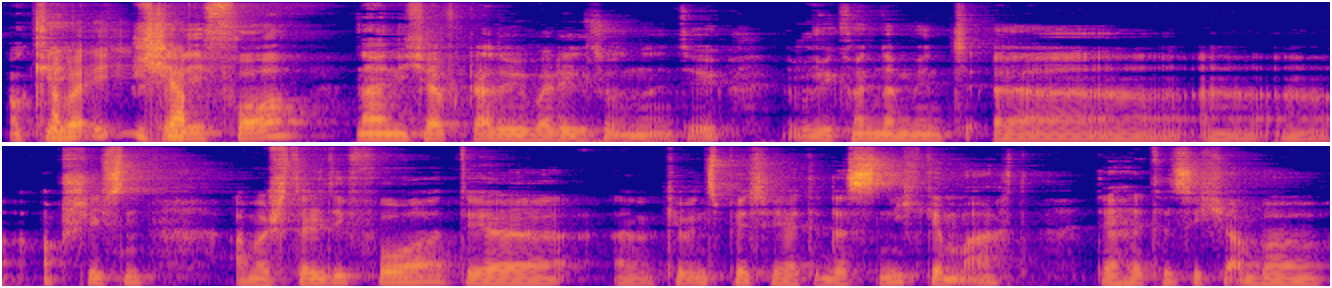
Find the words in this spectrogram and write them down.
Okay, aber ich, ich stell dir vor, Nein, ich habe gerade überlegt, so, wir können damit äh, äh, abschließen. Aber stell dir vor, der äh, Kevin Spacey hätte das nicht gemacht. Der hätte sich aber,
